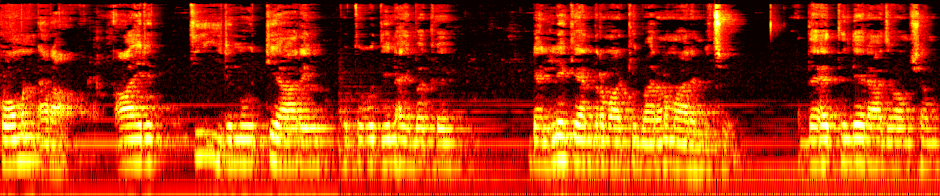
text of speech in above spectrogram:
കോമൺ എറ ആയിരത്തി ഇരുന്നൂറ്റി ആറിൽ കുത്തുബുദ്ദീൻ ഐബക്ക് ഡൽഹി കേന്ദ്രമാക്കി ഭരണം ആരംഭിച്ചു. അദ്ദേഹത്തിന്റെ രാജവംശം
